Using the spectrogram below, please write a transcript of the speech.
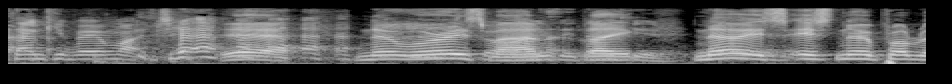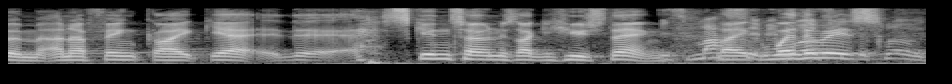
thank you very much. yeah, no worries, So man. honestly, like, you. no, it's it's no problem, and I think like yeah, the- skin tone is like a huge thing. It's massive, Like it whether it's, the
